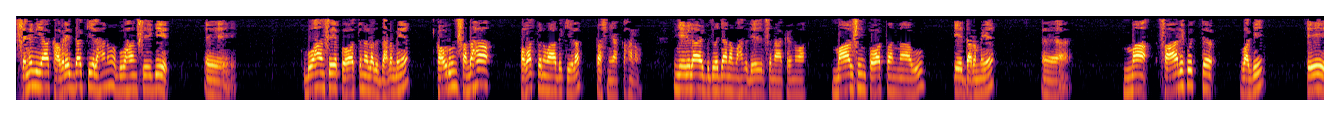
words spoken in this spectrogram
සෙනවියා කවරෙද්දක් කියලා අහනවා ඔබ වහන්සේගේ ඔබ වහන්සේ පවත්වන ලද ධර්මය කවුරුන් සඳහා පවත්වනවාද කියලා ප්‍රශ්නයක් අහනවා. ඉතින් මේ වෙලාවේ බුදුරජාණන් වහන්සේ දේශනා කරනවා මා විසින් පවත්වන්නා වූ ඒ ධර්මය මා සාරිපුත්ත වගේ ඒ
